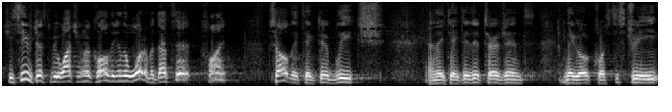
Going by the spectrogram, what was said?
She seems just to be washing her clothing in the water, but that's it. Fine. So they take their bleach and they take their detergent and they go across the street.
